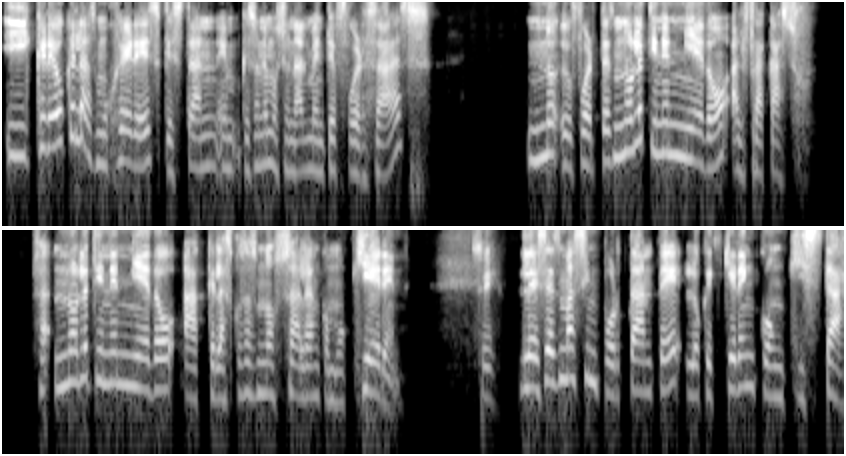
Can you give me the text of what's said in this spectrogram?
Y creo que las mujeres que están, em, que son emocionalmente fuerzas, no, fuertes, no le tienen miedo al fracaso. O sea, no le tienen miedo a que las cosas no salgan como quieren. Sí. Les es más importante lo que quieren conquistar.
